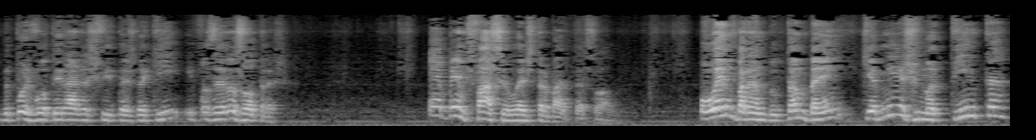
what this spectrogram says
depois vou tirar as fitas daqui e fazer as outras. É bem fácil este trabalho, pessoal. Lembrando também que a mesma tinta,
